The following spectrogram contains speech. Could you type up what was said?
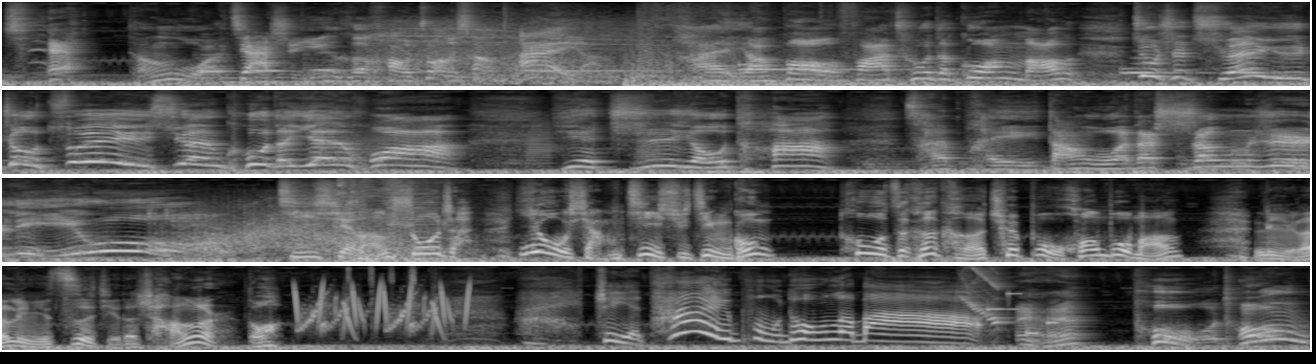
切，等我驾驶银河号撞向太阳，太阳爆发出的光芒就是全宇宙最炫酷的烟花，也只有它才配当我的生日礼物。机械狼说着，又想继续进攻，兔子可可却不慌不忙，捋了捋自己的长耳朵。这也太普通了吧！嗯，普通？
